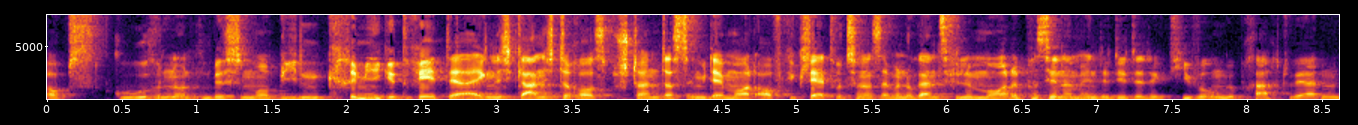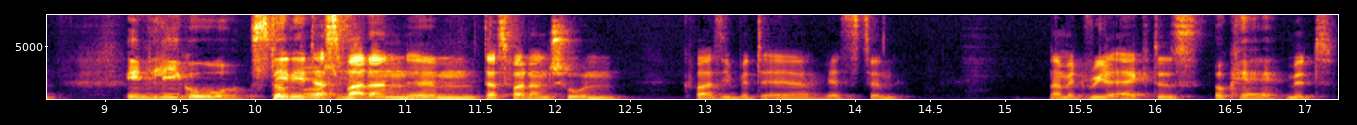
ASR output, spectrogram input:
obskuren und ein bisschen morbiden Krimi gedreht, der eigentlich gar nicht daraus bestand, dass irgendwie der Mord aufgeklärt wird, sondern dass einfach nur ganz viele Morde passieren, am Ende die Detektive umgebracht werden. In Lego Stop Nee, nee, das war dann, ähm, das war dann schon quasi mit, äh, wie heißt es denn? Na, mit Real Actors, Okay, mit,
